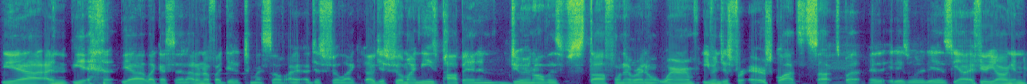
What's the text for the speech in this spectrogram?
Yeah, and yeah, yeah. Like I said, I don't know if I did it to myself. I, I just feel like I just feel my knees popping and doing all this stuff whenever I don't wear them, even just for air squats. It sucks, but it, it is what it is. Yeah, if you're young and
